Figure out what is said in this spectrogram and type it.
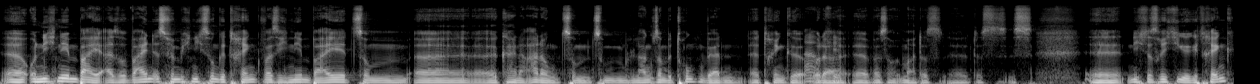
äh, und nicht nebenbei. Also Wein ist für mich nicht so ein Getränk, was ich nebenbei zum, äh, keine Ahnung, zum, zum langsam betrunken werden äh, trinke Ah, oder äh, was auch immer. Das, äh, das ist äh, nicht das richtige Getränk.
